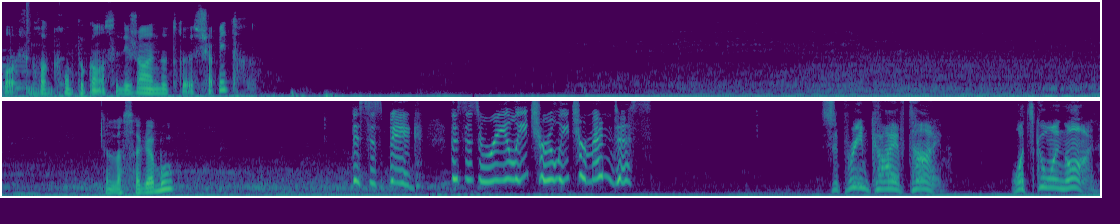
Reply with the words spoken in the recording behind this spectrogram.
Bon, je crois qu'on peut commencer déjà un autre chapitre. La saga Boo This is big! This is really, truly tremendous! Supreme Kai of Time. What's going on?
